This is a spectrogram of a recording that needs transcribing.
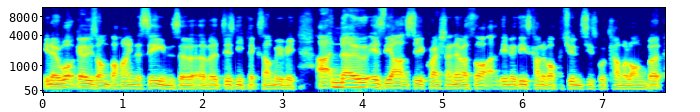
you know, what goes on behind the scenes of, of a Disney Pixar movie. Uh, no is the answer to your question. I never thought, you know, these kind of opportunities would come along, but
